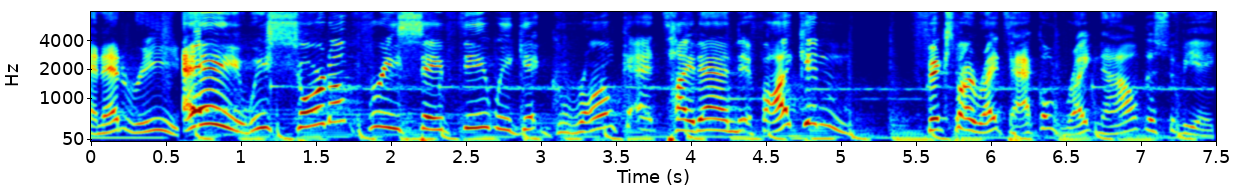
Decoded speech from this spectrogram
and Ed Reed. Hey, we short up free safety. We get Gronk at tight end. If I can fix my right tackle right now, this would be a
